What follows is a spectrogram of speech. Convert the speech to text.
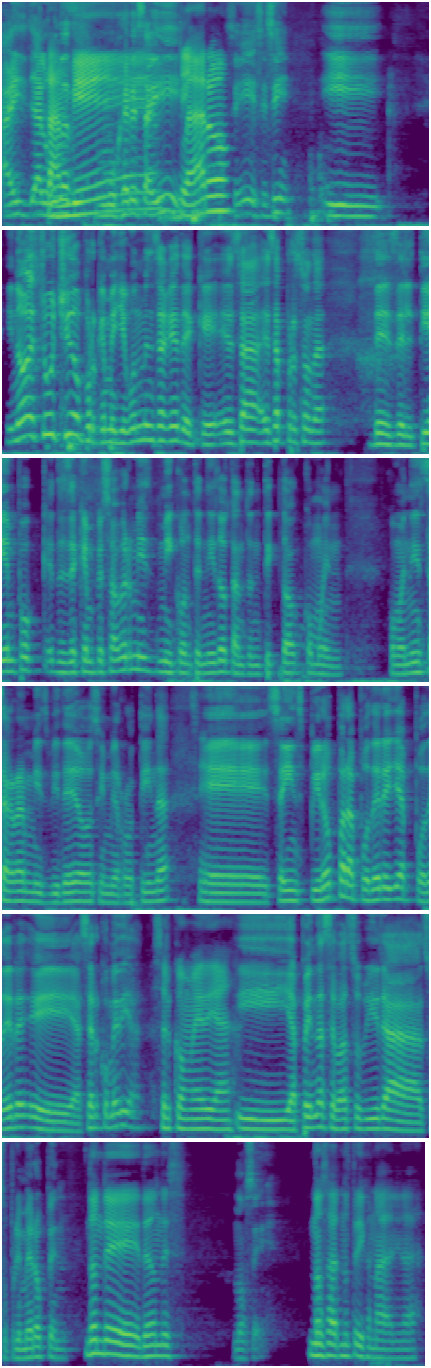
hay algunas También, mujeres ahí. Claro. Sí, sí, sí. Y, y no, estuvo chido porque me llegó un mensaje de que esa, esa persona, desde el tiempo, desde que empezó a ver mi, mi contenido, tanto en TikTok como en, como en Instagram, mis videos y mi rutina, Sí. eh, se inspiró para poder ella poder eh, hacer comedia. Hacer comedia. Y apenas se va a subir a su primer Open. ¿Dónde, ¿De dónde es? No sé. No, no te dijo nada ni nada.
